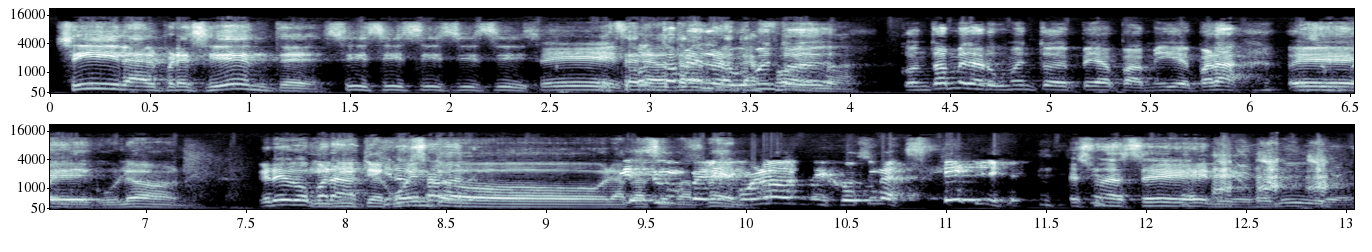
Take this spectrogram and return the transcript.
Sí, la del presidente. Sí, sí, sí, sí, sí. Contame el, argumento de, contame el argumento de Pea Pa, Miguel. Pará. Es un eh, peliculón. Grego, Y pará. ni te cuento la Es casa de un papel. peliculón, dijo, es una serie. Es una serie, boludo.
